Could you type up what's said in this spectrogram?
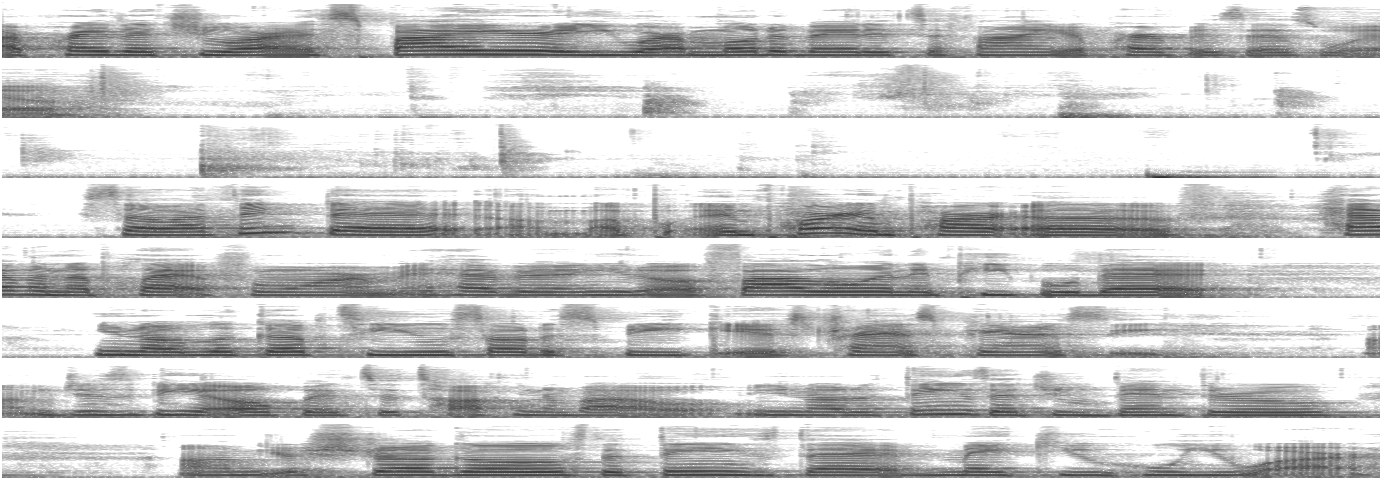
I pray that you are inspired, you are motivated to find your purpose as well. So I think that um, an important part of having a platform and having you know a following and people that you know look up to you, so to speak, is transparency. Um, just being open to talking about you know the things that you've been through, um, your struggles, the things that make you who you are.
